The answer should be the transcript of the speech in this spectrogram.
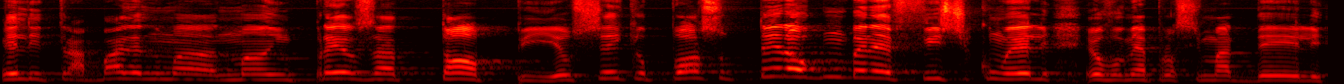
ele trabalha numa, numa empresa top, eu sei que eu posso ter algum benefício com ele, eu vou me aproximar dele,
